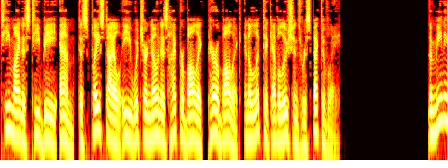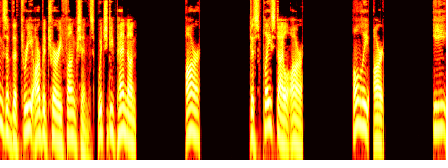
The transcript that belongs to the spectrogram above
t minus t b m display style e which are known as hyperbolic, parabolic, and elliptic evolutions respectively. The meanings of the three arbitrary functions, which depend on r display style r only r e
